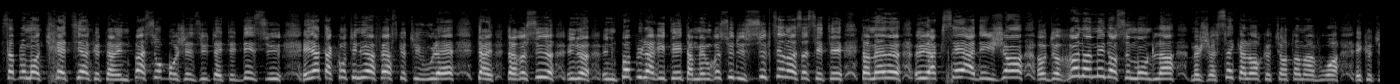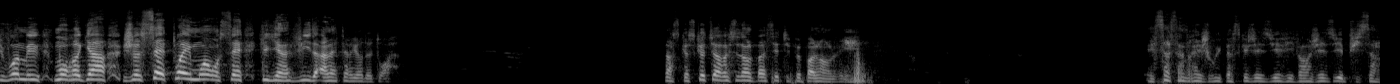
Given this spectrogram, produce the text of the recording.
simplement chrétien, que tu as une passion pour Jésus, tu as été déçu, et là tu as continué à faire ce que tu voulais, tu as, reçu une, une popularité, tu as même reçu du succès dans la société, tu as même eu accès à des gens euh, de renommée dans ce monde-là, mais je sais qu'alors que tu entends ma voix et que tu vois mon regard, je sais, toi et moi, on sait qu'il y a un vide à l'intérieur de toi. Parce que ce que tu as reçu dans le passé, tu ne peux pas l'enlever. Et ça, ça me réjouit parce que Jésus est vivant, Jésus est puissant.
